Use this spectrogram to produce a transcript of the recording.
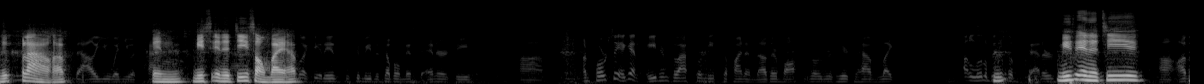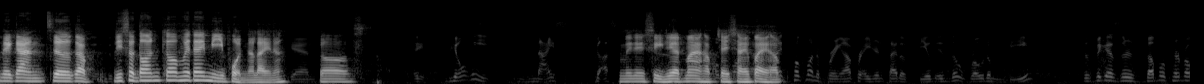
หรือเปล่าครับ value when you attack เป็น them. มิสเอเนจีสองใบครับ Like it is just gonna be the double missed energy. Um, unfortunately, again, Adrian Velasco needs to find another boss's orders here to have like a little bit of a better. มิสเอเนจี uh, other ในการ than เจอกับ the ลิซาดอนก็ไม่ได้มีผลอะไรนะ again. ก็ ไม่ได้ซีเรียสมากครับ ใช้ใช้ไปครับ nice Pokemon to bring up for Adrian's side of the field is the Rotom V. Just because there's double turbo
